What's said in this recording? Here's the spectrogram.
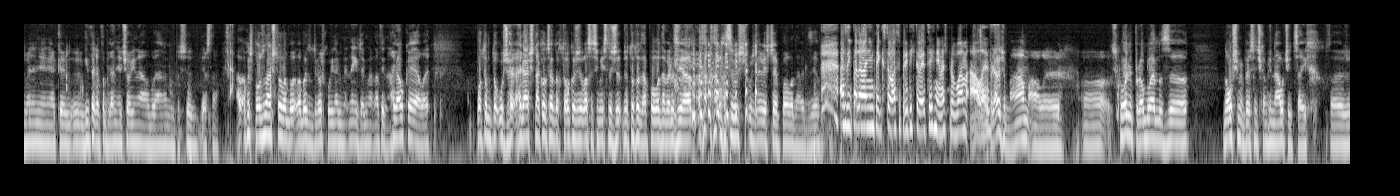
zmenenie nejaké, e, gitara to hrá niečo iné, alebo ja neviem, proste jasné. A ako spoznáš to, lebo, lebo je to trošku inak, nie je tak na, na tej nahrávke, ale potom to už hráš na koncertoch toľko, že vlastne si myslíš, že, že toto je tá pôvodná verzia a vlastne už, už nevieš, čo je pôvodná verzia. A s vypadávaním textov asi pri týchto veciach nemáš problém, ale... Práve, že mám, ale uh, skôr je problém s novšími pesničkami, že naučiť sa ich. Takže,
